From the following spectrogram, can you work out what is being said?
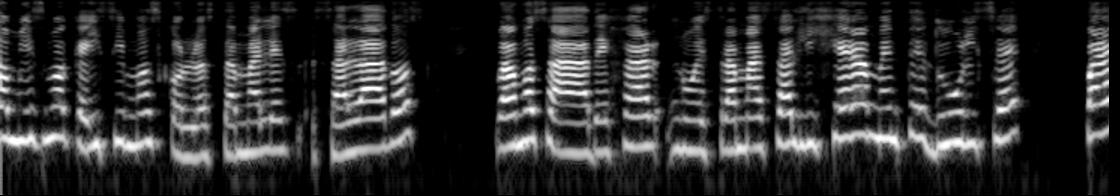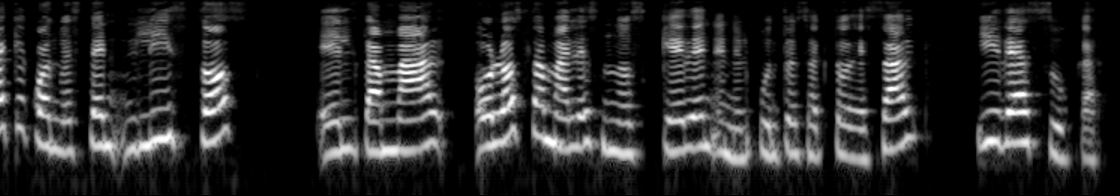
lo mismo que hicimos con los tamales salados. Vamos a dejar nuestra masa ligeramente dulce para que cuando estén listos el tamal o los tamales nos queden en el punto exacto de sal y de azúcar.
